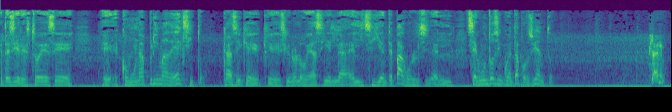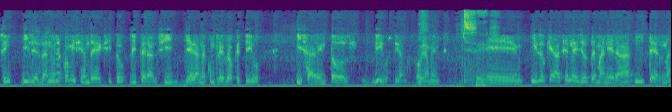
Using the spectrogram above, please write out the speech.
Es decir, esto es eh, eh, como una prima de éxito. Casi que, que si uno lo ve así, el, el siguiente pago, el, el segundo 50%. Claro, sí. Y les dan una comisión de éxito, literal, si llegan a cumplir el objetivo y salen todos vivos, digamos, obviamente. Sí. Eh, y lo que hacen ellos de manera interna,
